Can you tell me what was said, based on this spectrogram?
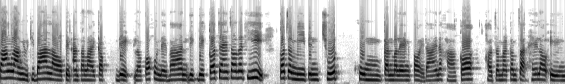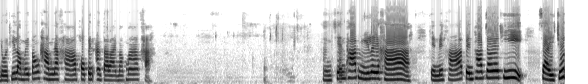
สร้างรังอยู่ที่บ้านเราเป็นอันตรายกับเด็กแล้วก็คนในบ้าน เด็กๆ ก็แจ้งเจ้าหน้าที่ก็จะมีเป็นชุดคุมกันแมลงต่อยได้นะคะ ก็เขาจะมากำจัดให้เราเองโดยที่เราไม่ต้องทำนะคะ เพราะเป็นอันตรายมากๆค่ะ อย่างเช่นภาพนี้เลยค่ะ เห็นไหมคะ เป็นภาพเจ้าหน้าที่ใส่ชุด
